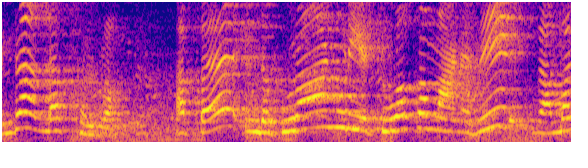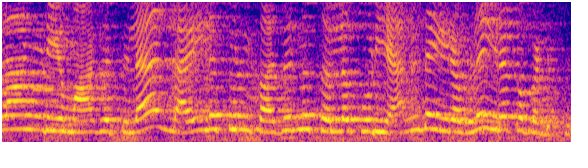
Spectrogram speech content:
என்று அல்லாஹ் சொல்கிறான் அப்ப இந்த குரானுடைய துவக்கமானது ரமலானுடைய மாதத்தில் லைலத்துல் கதிர்னு சொல்லக்கூடிய அந்த இரவில் இறக்கப்பட்டுச்சு.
